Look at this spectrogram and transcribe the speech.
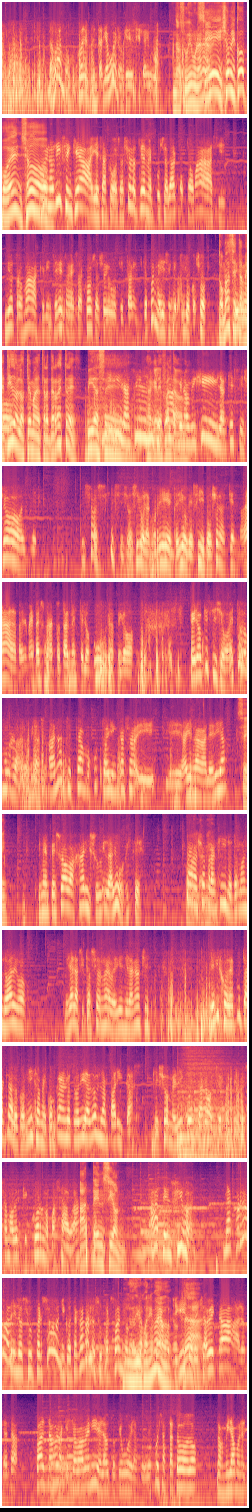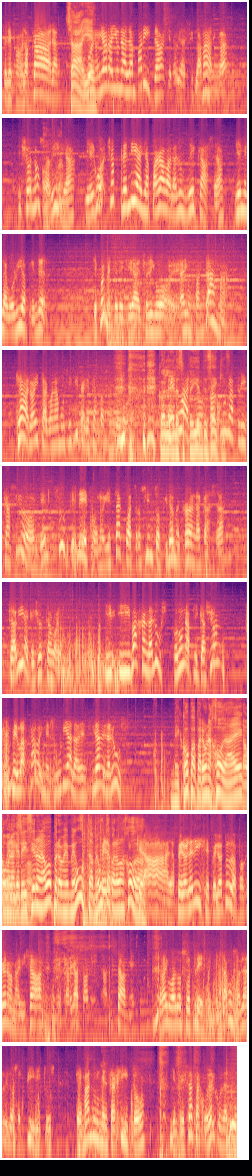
Nos vamos. ¿Cuál es? Estaría bueno que decirle algo. Nos subimos una nave. Sí, yo me copo, ¿eh? Yo. Bueno, dicen que hay esas cosas. Yo el otro día me puse a hablar con Tomás y, y otros más que le interesan esas cosas. Yo digo que están... Después me dicen que estoy loco yo. ¿Tomás está metido en los temas extraterrestres? Vidas. eh, Mira, sí, la que le ah, faltaba. que nos vigilan, qué sé yo. y que- y yo, qué sé yo, sigo la corriente, digo que sí, pero yo no entiendo nada, pero me parece una totalmente locura, pero pero qué sé yo, es todo muy raro. Mira, anoche estábamos justo ahí en casa y, y ahí en la galería Sí. y me empezó a bajar y subir la luz, ¿viste? Estaba yo tranquilo tomando algo, mirá la situación 9, 10 de la noche. Y el hijo de puta, claro, con mi hija me compraron el otro día dos lamparitas, que yo me di cuenta anoche, porque empezamos a ver qué corno pasaba. Atención. ¡Atención! Me acordaba de los supersónicos, ¿te acordás de los supersónicos? Los dibujos animados. éramos chiquitos, Claro. de Chávez, claro, que anda. Falta ahora que ya va a venir el auto que vuela, pero después ya está todo, nos miramos en el teléfono las caras, Ya, y bueno, y ahora hay una lamparita, que no voy a decir la marca, que yo no Oh, sabía, y el gua- yo prendía y apagaba la luz de casa, y él me la volvía a prender. Después me enteré que era, yo digo, eh, hay un fantasma. Claro, ahí está, con la musiquita que estás pasando vos. con la de los expedientes X. una aplicación de su teléfono y está a 400 kilómetros hora en la casa, sabía que yo estaba ahí. Y, y bajan la luz, con una aplicación me bajaba y me subía la densidad de la luz. Me copa para una joda, ¿eh? Está Como la que te hicieron a vos, pero me, me gusta, me gusta Pero- para una joda. Claro, pero le dije, pelotudo, ¿por qué no me avisás? Me cargas a mí, avisame. Traigo a dos o tres, empezamos a hablar de los espíritus, te mando un mensajito y empezás a joder con la luz.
